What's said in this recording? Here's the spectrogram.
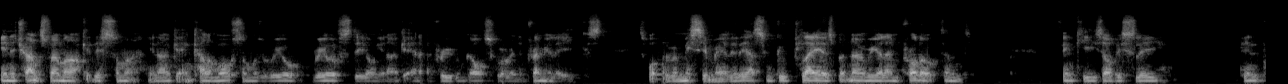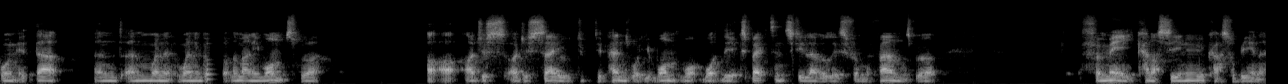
in the transfer market this summer. You know, getting Callum Wilson was a real real steal. You know, getting a proven goal scorer in the Premier League because it's what they were missing really. They had some good players, but no real end product, and I think he's obviously pinpointed that. And and when it, when he got the man he wants, but I, I just I just say it depends what you want, what what the expectancy level is from the fans, but for me, can I see Newcastle being a,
